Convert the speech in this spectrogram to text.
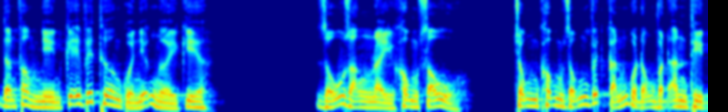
Đần Phong nhìn kỹ vết thương của những người kia. Dấu răng này không sâu, trông không giống vết cắn của động vật ăn thịt.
